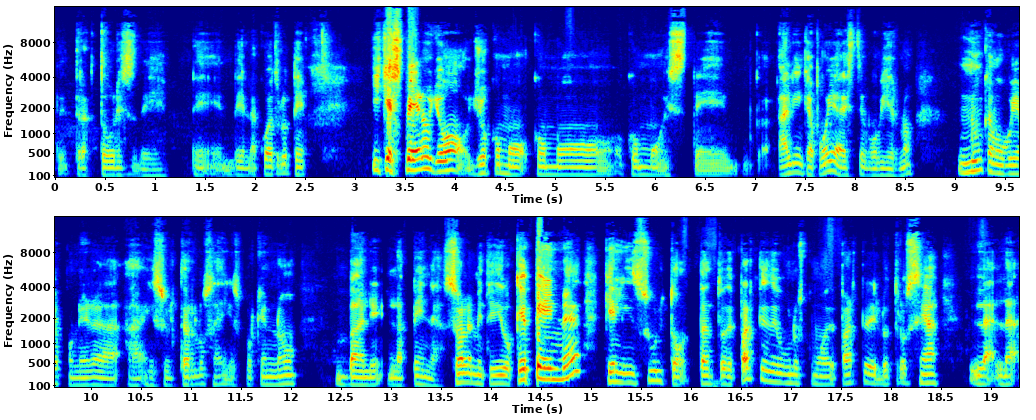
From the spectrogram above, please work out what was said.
detractores de, de, la 4T y que espero yo, yo como, como, como este, alguien que apoya a este gobierno, nunca me voy a poner a, a, insultarlos a ellos, porque no vale la pena. Solamente digo, qué pena que el insulto, tanto de parte de unos como de parte del otro, sea la, la,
